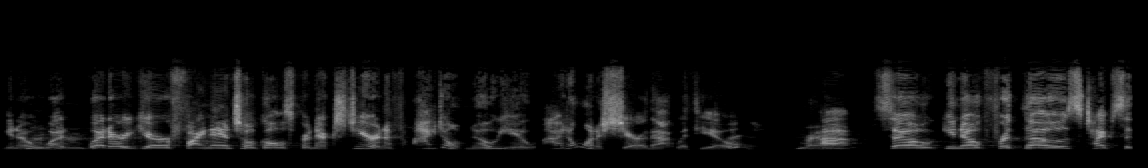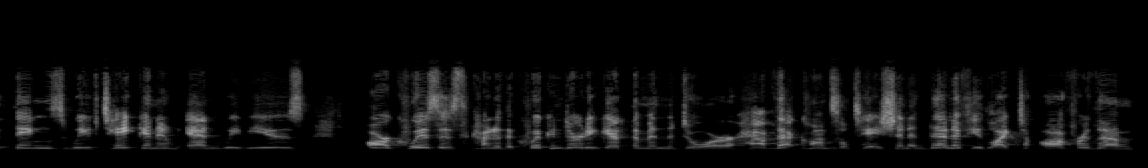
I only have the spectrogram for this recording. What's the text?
You know what Mhm. what are your financial goals for next year?" And if I don't know you, I don't want to share that with you. Right. Um, so, you know, for those types of things, we've taken and, and we've used our quizzes, kind of the quick and dirty, get them in the door, have that consultation. And then if you'd like to offer them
